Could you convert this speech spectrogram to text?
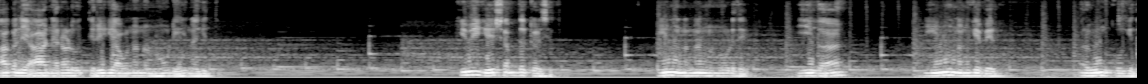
ಆಗಲೇ ಆ ನೆರಳು ತಿರುಗಿ ಅವನನ್ನು ನೋಡಿ ನಗಿತು. ಕಿವಿಗೆ ಶಬ್ದ ಕೇಳಿಸಿತು. ನೀನು ನನ್ನನ್ನು ನೋಡಿದೆ. ಈಗ ನೀನು ನನಗೆ ಬೇಕು. ಅರವಿಂದ್ ಕೂಗಿದ.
